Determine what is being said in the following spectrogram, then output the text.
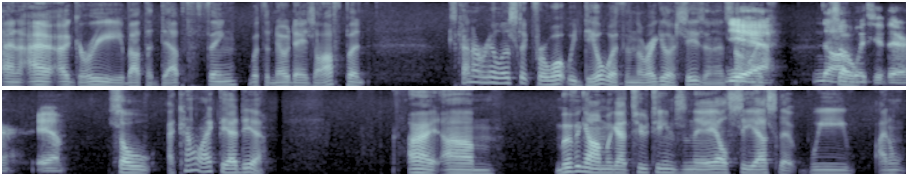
and I agree about the depth thing with the no days off, but it's kind of realistic for what we deal with in the regular season. It's not yeah, like no, so- I'm with you there. Yeah, so I kind of like the idea. All right, um, moving on. We got two teams in the ALCS that we I don't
